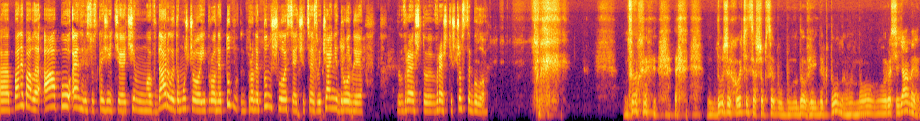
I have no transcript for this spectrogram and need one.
Е, Пане Павле, а по Енгельсу скажіть, е, чим вдарили, тому що і про Нептун про Нептун йшлося, чи це звичайні дрони? Врешту, врешті, що це було? Ну, дуже хочеться, щоб це був, довгий Нептун. Ну, росіяни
